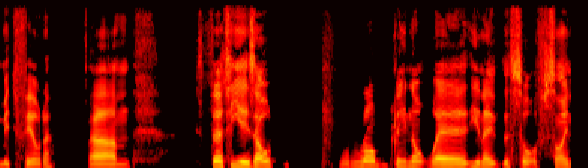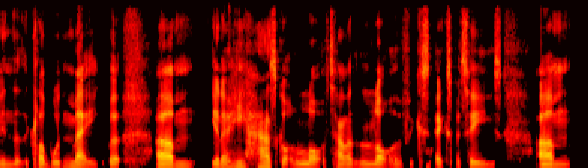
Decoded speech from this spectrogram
midfielder. Um, he's 30 years old. Probably not where you know the sort of signing that the club would make, but um, you know he has got a lot of talent, a lot of ex- expertise. Um,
